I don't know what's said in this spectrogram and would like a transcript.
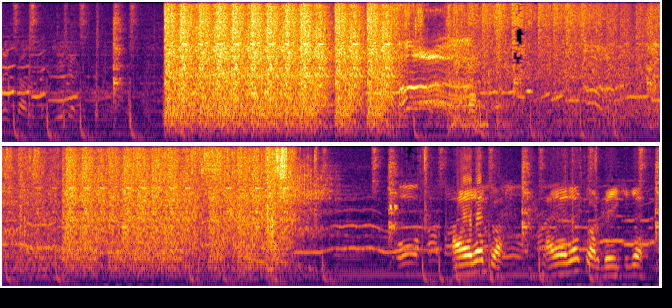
Ne çaldı? Yiyelim. Oha. Hayalet var. Hayalet var belki de.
